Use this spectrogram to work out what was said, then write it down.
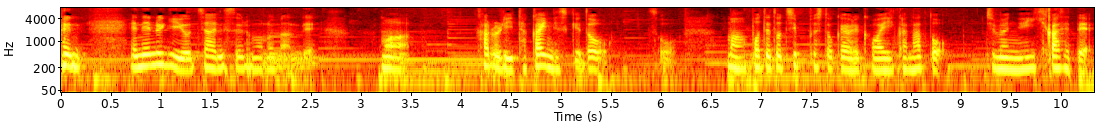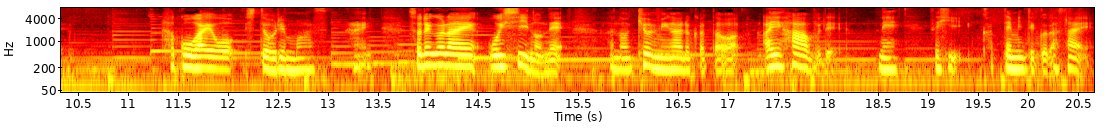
エネルギーをチャージするものなんで。まあカロリー高いんですけどそう。まあポテトチップスとかよりかはいいかなと自分に聞かせて箱買いをしております、はい、それぐらい美味しいのであの興味がある方はアイハーブでね是非買ってみてください。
